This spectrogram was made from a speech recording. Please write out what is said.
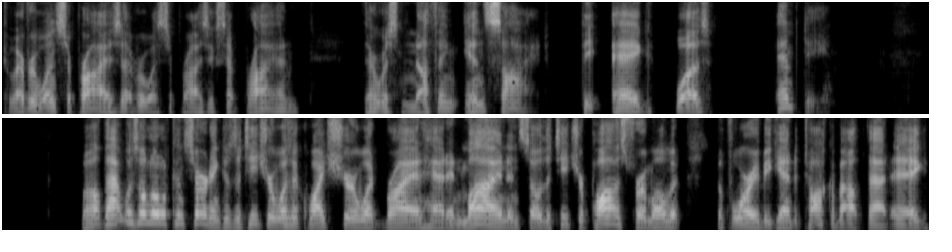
to everyone's surprise, everyone's surprise except Brian, there was nothing inside. The egg was empty. Well, that was a little concerning because the teacher wasn't quite sure what Brian had in mind. And so the teacher paused for a moment before he began to talk about that egg.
